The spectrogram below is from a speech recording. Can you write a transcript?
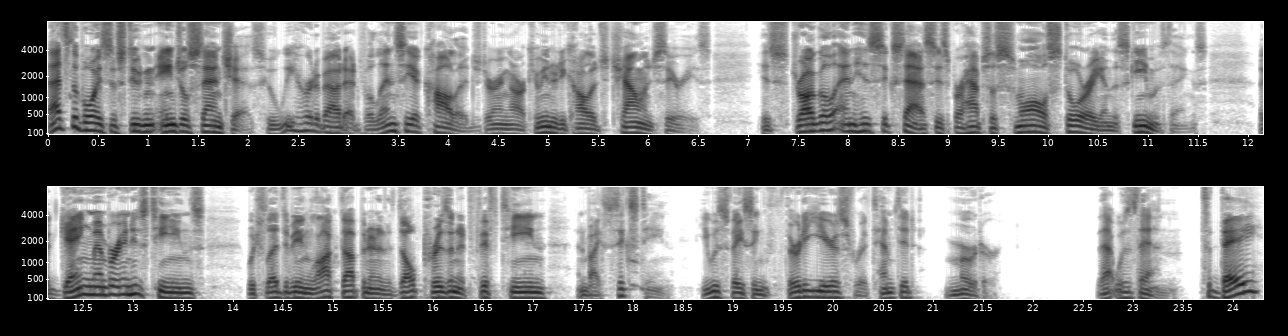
That's the voice of student Angel Sanchez, who we heard about at Valencia College during our Community College Challenge series. His struggle and his success is perhaps a small story in the scheme of things. A gang member in his teens, which led to being locked up in an adult prison at 15, and by 16, he was facing 30 years for attempted murder. That was then. Today,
